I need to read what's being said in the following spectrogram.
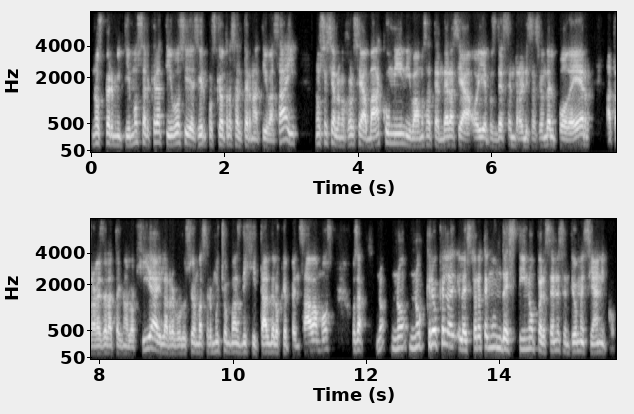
nos permitimos ser creativos y decir, pues, qué otras alternativas hay? No sé si a lo mejor sea vacuuming y vamos a tender hacia, oye, pues descentralización del poder a través de la tecnología y la revolución va a ser mucho más digital de lo que pensábamos. O sea, no, no, no creo que la, historia tenga un destino per se en el sentido mesiánico,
